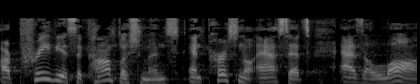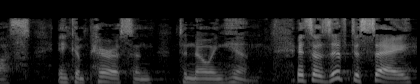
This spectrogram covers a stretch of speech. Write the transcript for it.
our previous accomplishments and personal assets as a loss in comparison to knowing Him. It's as if to say,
